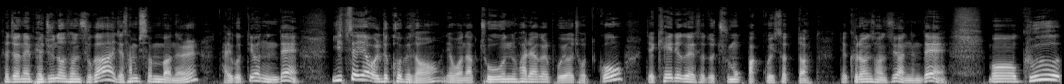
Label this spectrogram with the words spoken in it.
대전에 배준호 선수가 이제 33번을 달고 뛰었는데 20세 이하 월드컵에서 워낙 좋은 활약을 보여줬고 이제 K리그에서도 주목받고 있었던 그런 선수였는데 뭐 그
